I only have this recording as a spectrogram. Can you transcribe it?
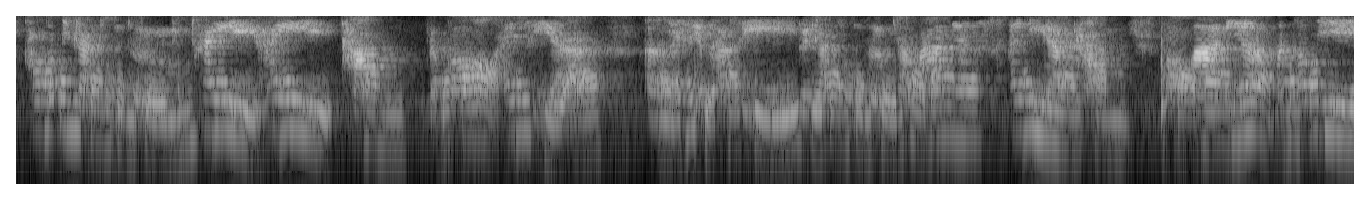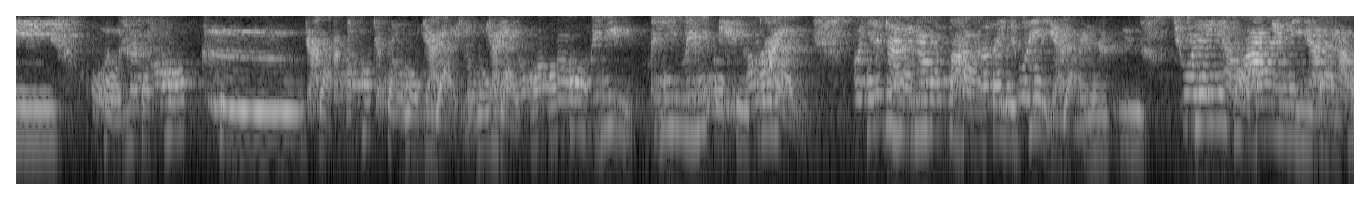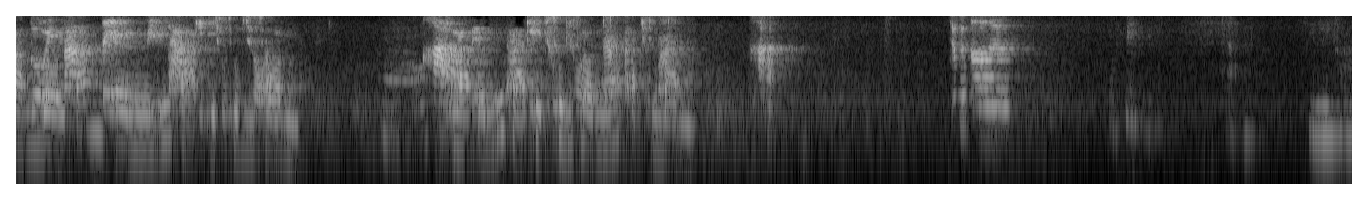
เขาก็มีการส่งเสริมให้ให้ทำแล้วก็ให้เสีย ให้เสียภาษีโดยการส่งเสริมชาวบ้านเนี่ยให้มีงานทำต่อมาเนี่ยมันก็มีผลกระทบคือจากกระทบจากโรงใหญ่โรงใหญ่เขาก็ก็ไม่ไม่ไม่โอเคเท่าไหร่เพราะฉะนั้นรัฐบาลก็เลยช่วยอย่างหนึ่งคือช่วยให้ชาวบ้านเนี่ยมีงานทำโดยตั้งเป็นวิสาหกิจชุมชนมาเป็นวิสาหกิจชุมชนณปัจจุบันค่ะ จุดต่อเลยนี่ค่ะ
